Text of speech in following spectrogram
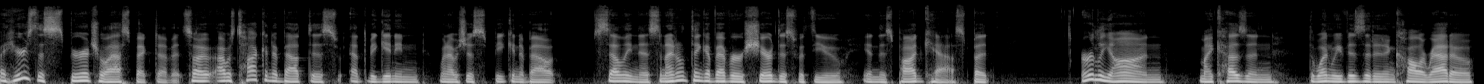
But here's the spiritual aspect of it. So I, I, was talking about this at the beginning when I was just speaking about selling this, and I don't think I've ever shared this with you in this podcast. But early on, my cousin, the one we visited in Colorado,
